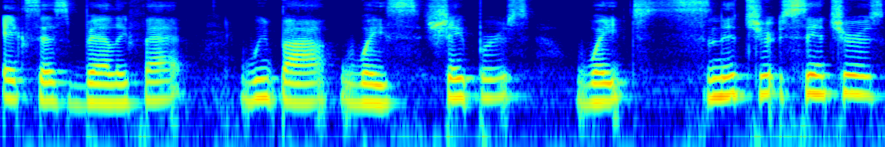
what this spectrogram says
excess belly fat, we buy waist shapers, snitcher, cinchers,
